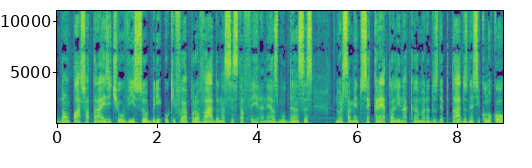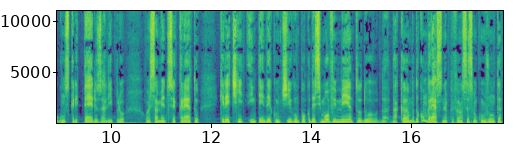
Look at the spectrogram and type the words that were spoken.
dar um passo atrás e te ouvir sobre o que foi aprovado na sexta-feira, né? As mudanças no orçamento secreto ali na Câmara dos Deputados, né? Se colocou alguns critérios ali para o orçamento secreto. Queria te entender contigo um pouco desse movimento do, da, da Câmara, do Congresso, né? Porque foi uma sessão conjunta.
